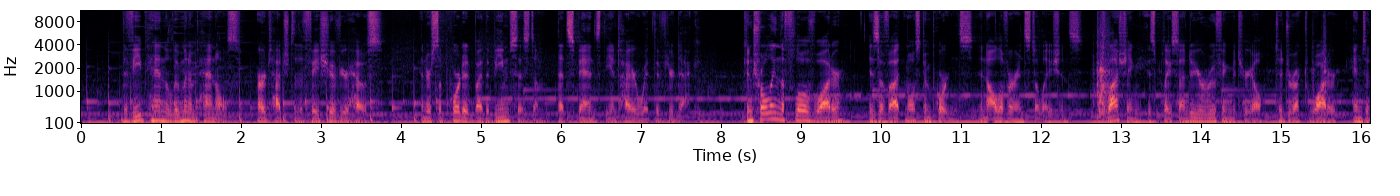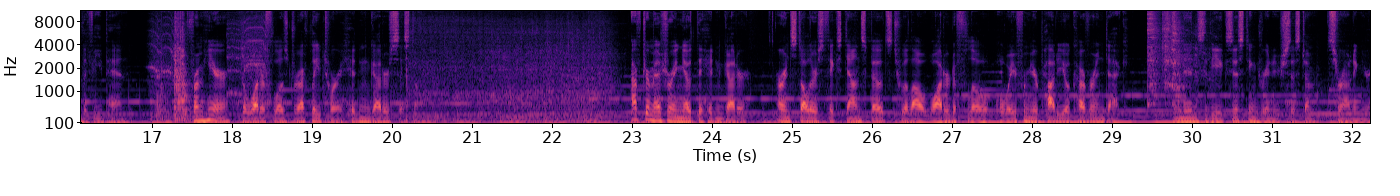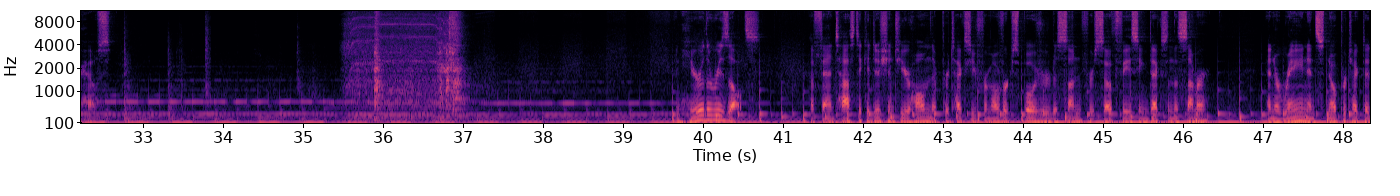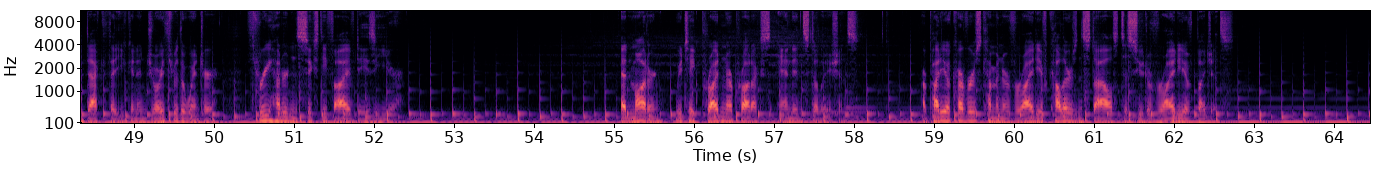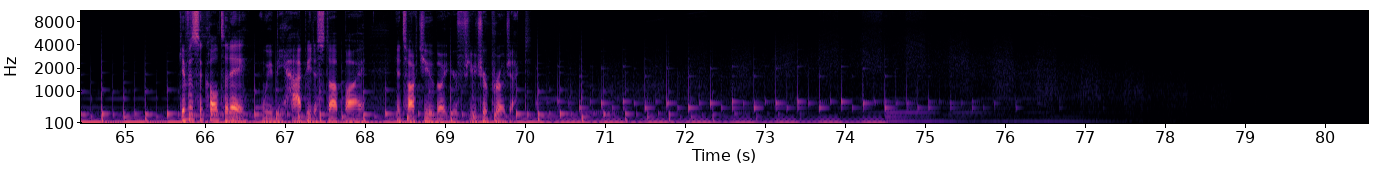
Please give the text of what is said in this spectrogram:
The V-pan aluminum panels are attached to the fascia of your house and are supported by the beam system that spans the entire width of your deck. Controlling the flow of water is of utmost importance in all of our installations. Flashing is placed under your roofing material to direct water into the V-pan. From here, the water flows directly to our hidden gutter system. After measuring out the hidden gutter, our installers fix downspouts to allow water to flow away from your patio cover and deck and into the existing drainage system surrounding your house. And here are the results. A fantastic addition to your home that protects you from overexposure to sun for south facing decks in the summer, and a rain and snow protected deck that you can enjoy through the winter 365 days a year. At Modern, we take pride in our products and installations. Our patio covers come in a variety of colors and styles to suit a variety of budgets. Give us a call today, and we'd be happy to stop by and talk to you about your future project.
